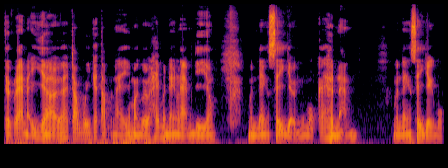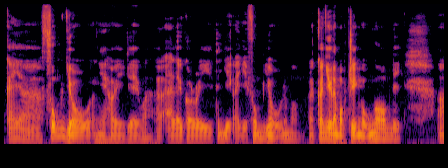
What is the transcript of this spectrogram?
thực ra nãy giờ á, trong nguyên cái tập này mọi người thấy mình đang làm gì không? Mình đang xây dựng một cái hình ảnh, mình đang xây dựng một cái uh, phúng dụ nghe hơi ghê quá, uh, allegory tiếng Việt là gì phúng dụ đúng không? Uh, coi như là một chuyện ngụ ngôn đi. Uh,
